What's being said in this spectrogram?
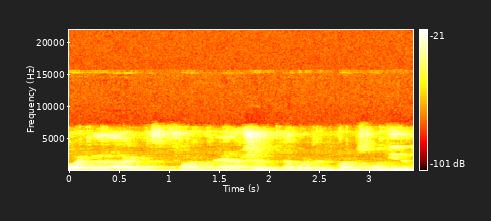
corta árvores de forma, né, achando que está cortando de forma escondida,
